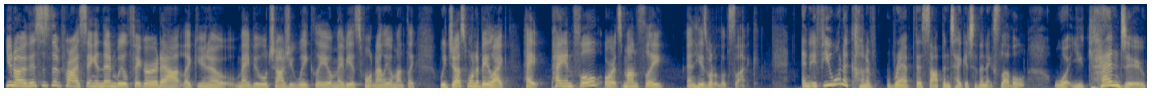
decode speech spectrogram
you know, this is the pricing and then we'll figure it out. Like, you know, maybe we'll charge you weekly or maybe it's fortnightly or monthly. We just want to be like, hey, pay in full or it's monthly and here's what it looks like. And if you want to kind of ramp this up and take it to the next level, what you can do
